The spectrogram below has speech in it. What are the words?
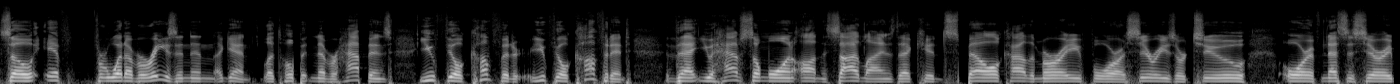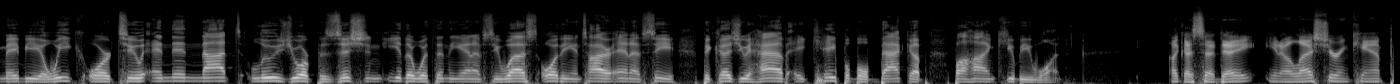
So if for whatever reason, and again, let's hope it never happens, you feel confident you feel confident that you have someone on the sidelines that could spell Kyler Murray for a series or two, or if necessary, maybe a week or two, and then not lose your position either within the NFC West or the entire NFC because you have a capable backup behind QB one like I said, they, you know, last year in camp,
